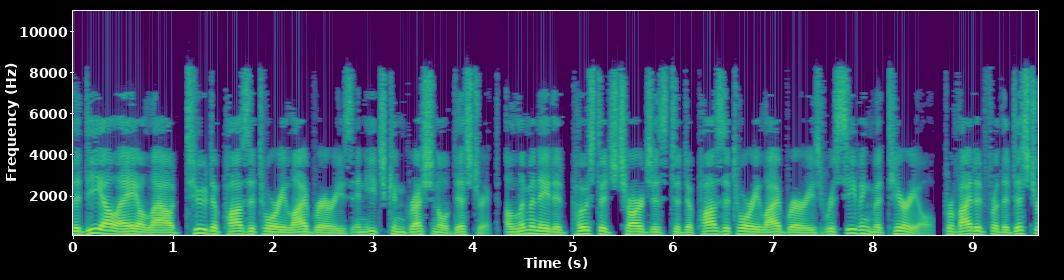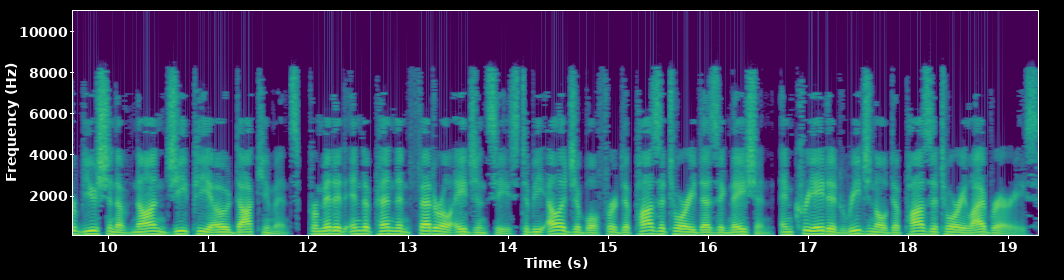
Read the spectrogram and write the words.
The DLA allowed two depository libraries in each congressional district, eliminated postage charges to depository libraries receiving material, provided for the distribution of non-GPO documents, permitted independent federal agencies to be eligible for depository designation, and created regional depository libraries.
